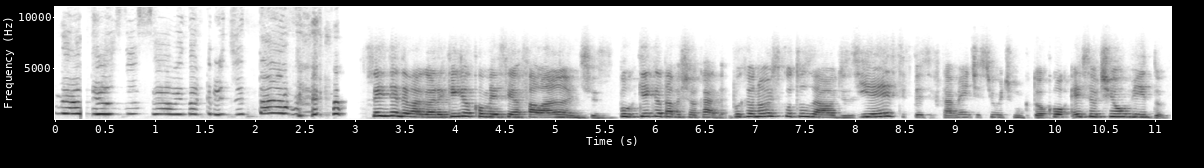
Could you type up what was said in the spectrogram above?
Meu Deus do céu, inacreditável! Você entendeu agora o que, eu comecei a falar antes? Por que, que eu tava chocada? Porque eu não escuto os áudios. E esse, especificamente, esse último que tocou, esse eu tinha ouvido.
